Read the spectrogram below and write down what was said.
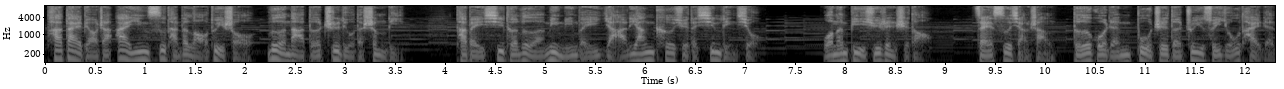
它代表着爱因斯坦的老对手勒纳德支流的胜利。他被希特勒命名为雅利安科学的新领袖。我们必须认识到，在思想上，德国人不值得追随犹太人。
